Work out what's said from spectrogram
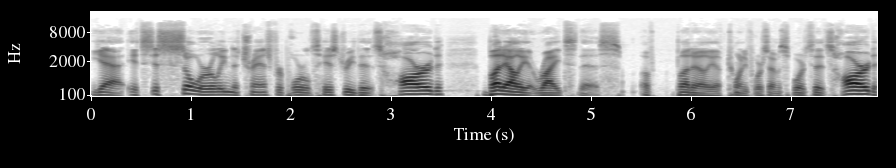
yeah, it's just so early in the transfer portal's history that it's hard. Bud Elliott writes this Bud Elliott 24 7 Sports it's hard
